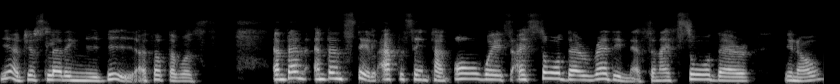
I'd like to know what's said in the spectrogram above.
yeah just letting me be. I thought that was and then and then still at the same time always i saw their readiness and i saw their you know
